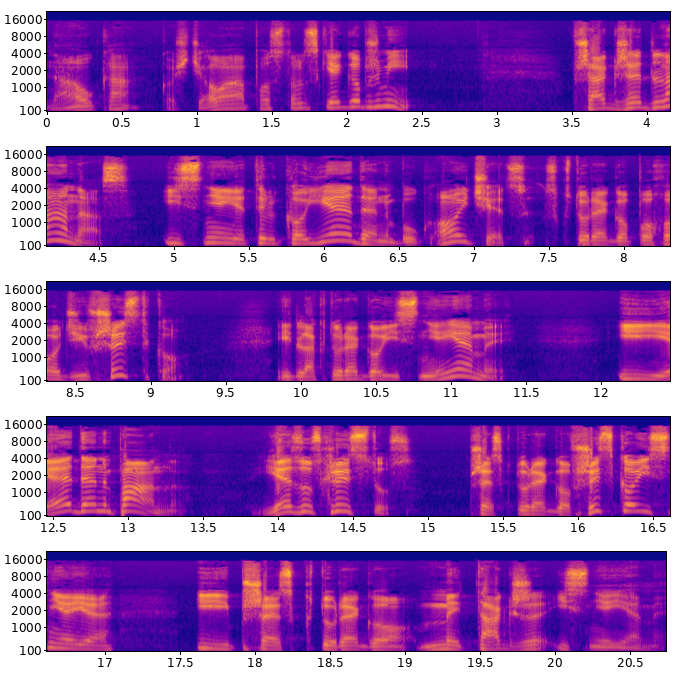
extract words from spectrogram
nauka Kościoła Apostolskiego brzmi: Wszakże dla nas istnieje tylko jeden Bóg Ojciec, z którego pochodzi wszystko i dla którego istniejemy, i jeden Pan, Jezus Chrystus, przez którego wszystko istnieje i przez którego my także istniejemy.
